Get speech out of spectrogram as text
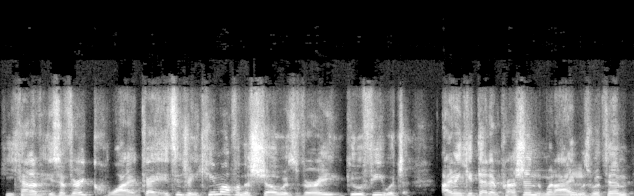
he kind of he's a very quiet guy. It's interesting. He came off on the show as very goofy, which I didn't get that impression when I mm. was with him.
